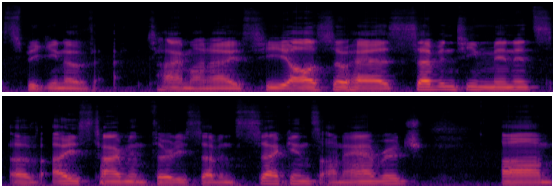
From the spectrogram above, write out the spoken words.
speaking of time on ice, he also has 17 minutes of ice time and 37 seconds on average. Um,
